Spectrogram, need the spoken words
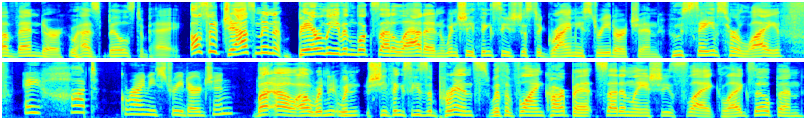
A vendor who has bills to pay. Also, Jasmine barely even looks at Aladdin when she thinks he's just a grimy street urchin who saves her life. A hot, grimy street urchin. But oh, oh, when when she thinks he's a prince with a flying carpet, suddenly she's like legs open.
